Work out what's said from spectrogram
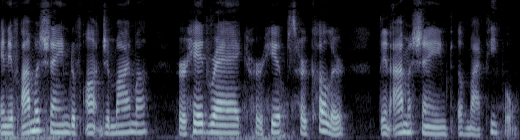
And if I'm ashamed of Aunt Jemima, her head rag, her hips, her color, then I'm ashamed of my people.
